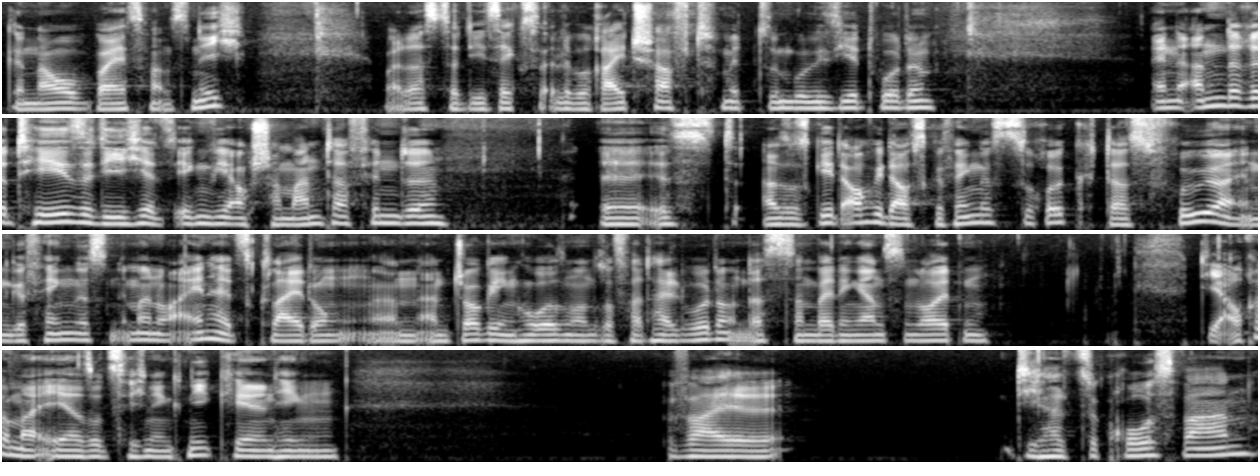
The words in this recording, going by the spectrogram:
Genau weiß man es nicht, weil das da die sexuelle Bereitschaft mit symbolisiert wurde. Eine andere These, die ich jetzt irgendwie auch charmanter finde, äh, ist, also es geht auch wieder aufs Gefängnis zurück, dass früher in Gefängnissen immer nur Einheitskleidung an, an Jogginghosen und so verteilt wurde und dass dann bei den ganzen Leuten, die auch immer eher so zwischen den Kniekehlen hingen, weil die halt so groß waren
